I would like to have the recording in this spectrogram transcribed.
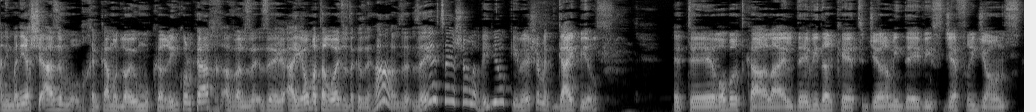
אני מניח שאז הם חלקם עוד לא היו מוכרים כל כך אבל זה, זה היום אתה רואה את זה ואתה כזה אה זה, זה יצא ישר לוידאו כאילו יש שם את גיא פירס את uh, רוברט קרלייל דייוויד ארקט ג'רמי דייוויס ג'פרי ג'ונס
